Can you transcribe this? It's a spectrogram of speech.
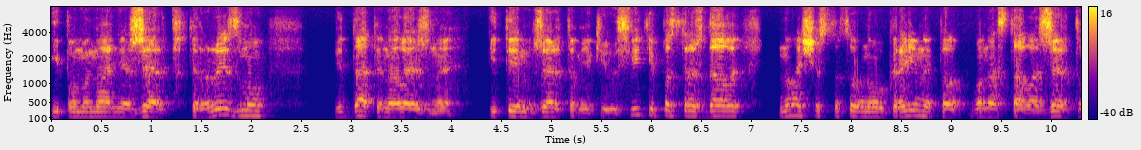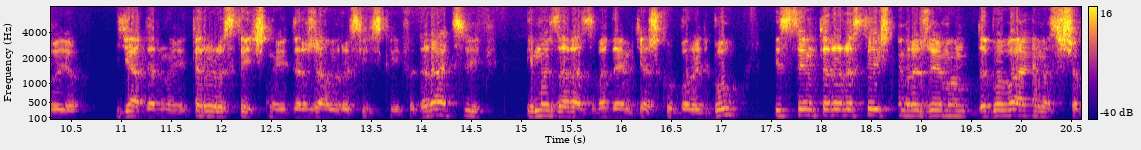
і поминання жертв тероризму, віддати належне і тим жертвам, які у світі постраждали. Ну а що стосовно України, то вона стала жертвою ядерної терористичної держави Російської Федерації, і ми зараз ведемо тяжку боротьбу із цим терористичним режимом, добиваємось, щоб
